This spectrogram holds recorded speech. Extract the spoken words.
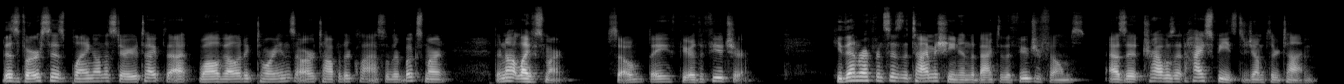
This verse is playing on the stereotype that while valedictorians are top of their class or they're book smart, they're not life smart, so they fear the future. He then references the time machine in the Back to the Future films, as it travels at high speeds to jump through time.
